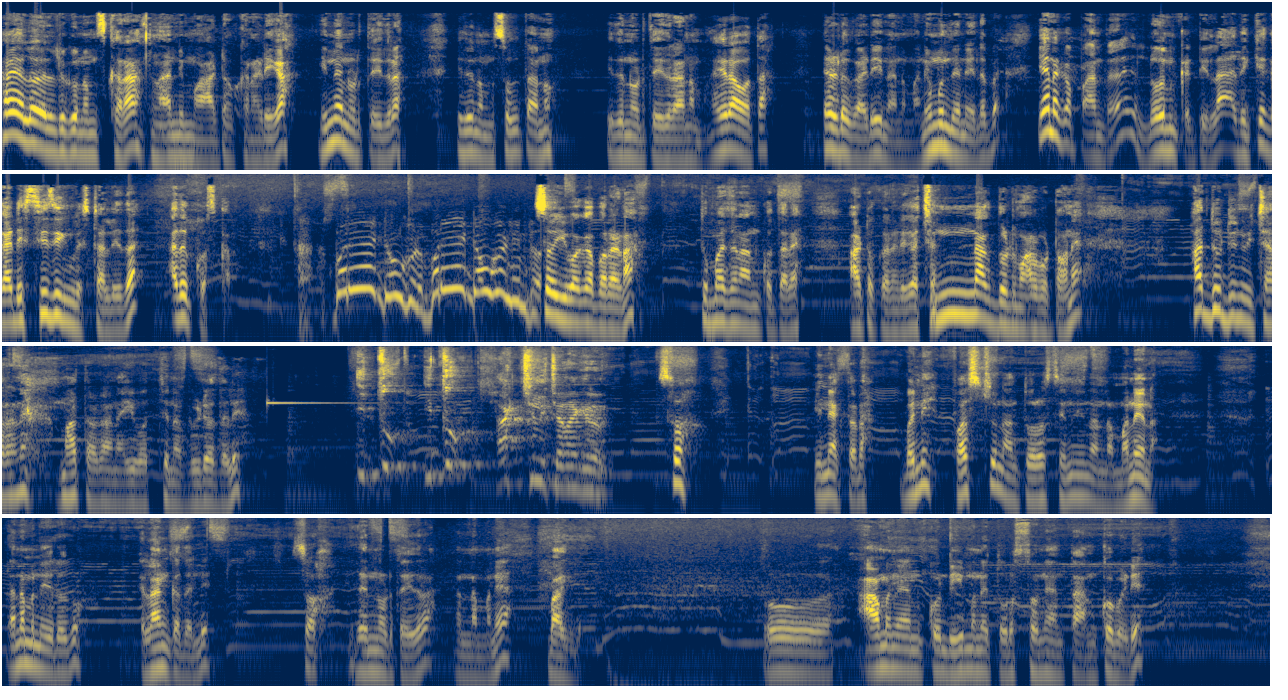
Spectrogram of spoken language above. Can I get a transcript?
Hi hello ಎಲ್ರಿಗೂ ನಮಸ್ಕಾರ. ನಾನು ನಿಮ್ಮ ಆಟೋ ಕನ್ನಡಿಗ. ಹಿಂದೆ ನೋಡ್ತಾ ಇದ್ರ ಇದು ನಮ್ಮ ಸುಲ್ತಾನು. ಇದು ನೋಡ್ತಾ ಇದ್ರ ನಮ್ಮ ಐರಾವತ ಎರಡು ಗಾಡಿ ನನ್ನ ಮನೆ ಮುಂದೆನೇ ಇದ್ದಾವೆ ಏನಕ್ಕಪ್ಪ ಅಂದರೆ ಲೋನ್ ಕಟ್ಟಿಲ್ಲ. ಅದಕ್ಕೆ ಗಾಡಿ ಸೀಸಿಂಗ್ ಲಿಸ್ಟಲ್ಲಿದೆ ಅದಕ್ಕೋಸ್ಕರ. ಬರೀ ಡೌಗಳು ಬರೀ ಡೌಗಳು ಸೊ ಇವಾಗ ಬರೋಣ. ತುಂಬ ಜನ ಅನ್ಕೋತಾರೆ ಆಟೋ ಕನ್ನಡಿಗ ಚೆನ್ನಾಗಿ ದುಡ್ಡು ಮಾಡ್ಬಿಟ್ಟವನೆ. ಆ ದುಡ್ಡಿನ ವಿಚಾರನೇ ಮಾತಾಡೋಣ ಇವತ್ತಿನ ವಿಡಿಯೋದಲ್ಲಿ. ಇದು ಇದು ಆ್ಯಕ್ಚುಲಿ ಚೆನ್ನಾಗಿರೋದು. ಸೊ ಇನ್ಯಾಕ್ತಡ ಬನ್ನಿ ಫಸ್ಟ್ ನಾನು ತೋರಿಸ್ತೀನಿ ನನ್ನ ಮನೇನ. ನನ್ನ ಮನೆ ಇರೋದು ಯಲಹಂಕದಲ್ಲಿ. ಸೊ ಇದನ್ನು ನೋಡ್ತಾ ಇದ್ರ ನನ್ನ ಮನೆಯ ಬಾಗಿಲು. ಓ ಆ ಮನೆ ಅಂದ್ಕೊಂಡು ಈ ಮನೆ ತೋರಿಸ್ತವನೆ ಅಂತ ಅನ್ಕೋಬೇಡಿ.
